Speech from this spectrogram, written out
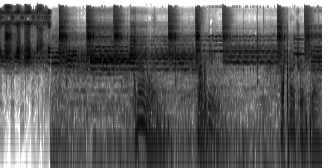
Introduce yourself. Tell them a thing about yourself.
